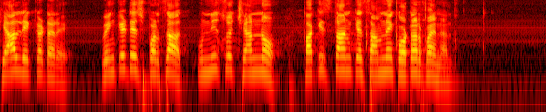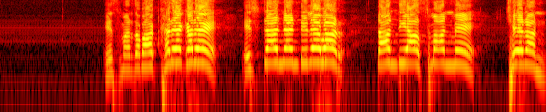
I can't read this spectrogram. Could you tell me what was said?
क्या लेग कटर है? वेंकटेश प्रसाद, उन्नीस सौ छियानवे, पाकिस्तान के सामने क्वार्टर फाइनल इस मरतबा खड़े खड़े! स्टैंड एंड डिलीवर तान दिया आसमान में छह रन।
